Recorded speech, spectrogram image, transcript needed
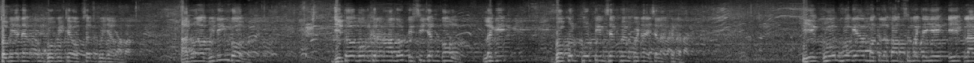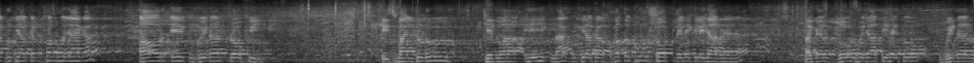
तो भी यानी उनको भी टे ऑप्शन को जामा अनवा विनिंग बॉल जीतो बॉल करना दो डिसीज़न बॉल लगी। गोकुलपुर टीम से कोई कोई चला करना ये गोल हो गया मतलब आप समझ जाइए, एक लाख रुपया कंफर्म हो जाएगा और एक विनर ट्रॉफी इस्माइल टुडू के द्वारा एक लाख रुपया का महत्वपूर्ण शॉट लेने के लिए जा रहे हैं। अगर गोल हो जाती है तो विनर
